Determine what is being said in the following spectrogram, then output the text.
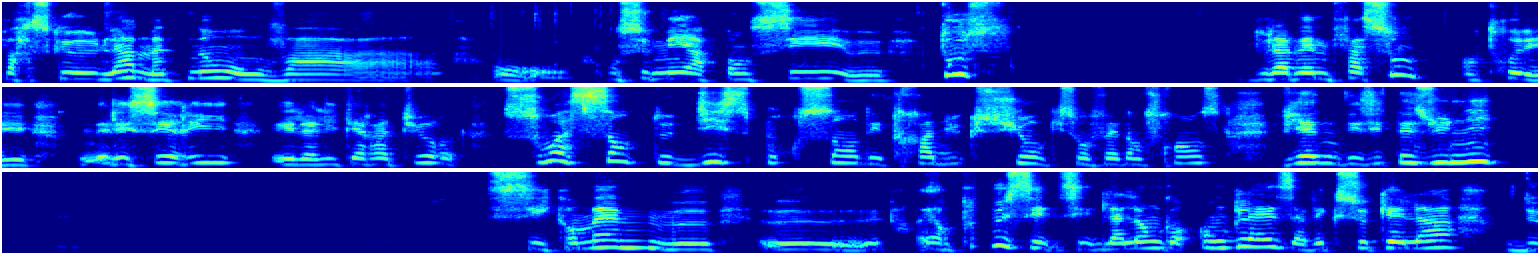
parce que là, maintenant, on, va, on, se met à penser euh, tous de la même façon entre les, séries et la littérature. 70% des traductions qui sont faites en France viennent des États-Unis. C'est quand même, euh, euh, en plus, c'est de la langue anglaise avec ce qu'elle a de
